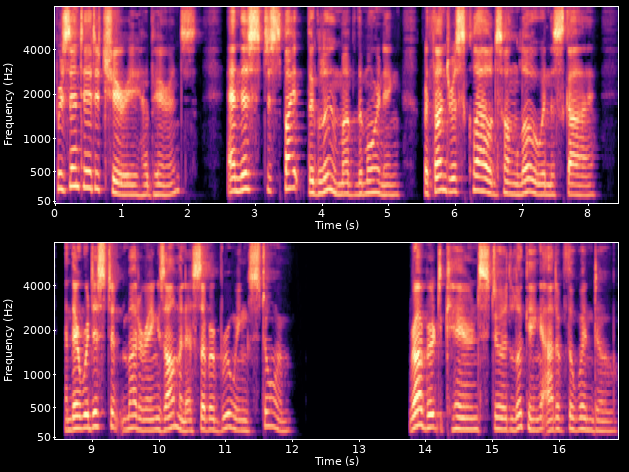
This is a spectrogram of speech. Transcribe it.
presented a cheery appearance, and this despite the gloom of the morning, for thunderous clouds hung low in the sky, and there were distant mutterings ominous of a brewing storm. Robert Cairn stood looking out of the window.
